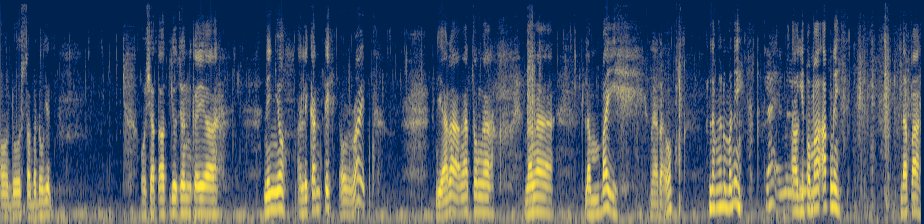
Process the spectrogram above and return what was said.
Oh, dos Sabado gyud. Oh, shout out gyud kay ah, ninyo Alicante. Alright di ara ang atong ah, mga lambay. Nara oh. Lang ano man eh. Agi pamaak ni. Dapa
